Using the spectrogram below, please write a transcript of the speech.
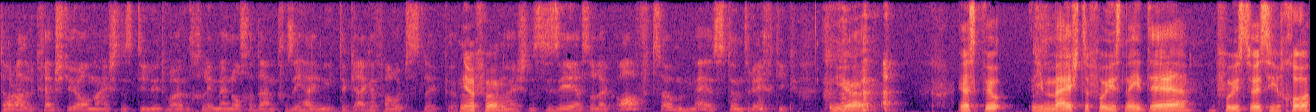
daran erkennst du ja meistens die Leute, die einfach ein bisschen mehr nachdenken. Sie haben nichts dagegen, falsch zu liegen. Ja, voll. Meistens sind sie eher so, like, oh, erzähl mir mehr, es klingt richtig. Ja. Ich habe das Gefühl, die meisten von unseren Ideen, von uns zwei sind gekommen,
